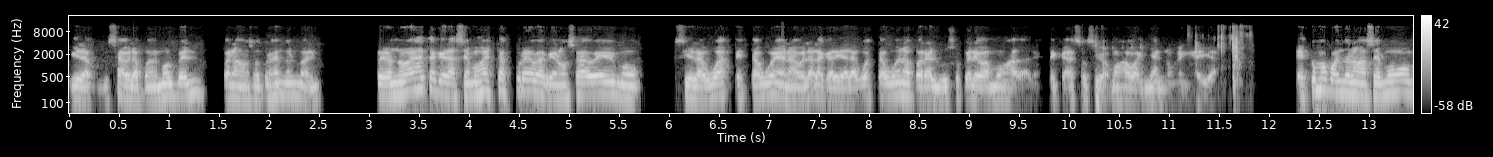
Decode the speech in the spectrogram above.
y la, ¿sabe? la podemos ver para nosotros es normal, pero no es hasta que le hacemos estas pruebas que no sabemos si el agua está buena, ¿verdad? La calidad del agua está buena para el uso que le vamos a dar. En este caso, si vamos a bañarnos en ella. Es como cuando nos hacemos,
